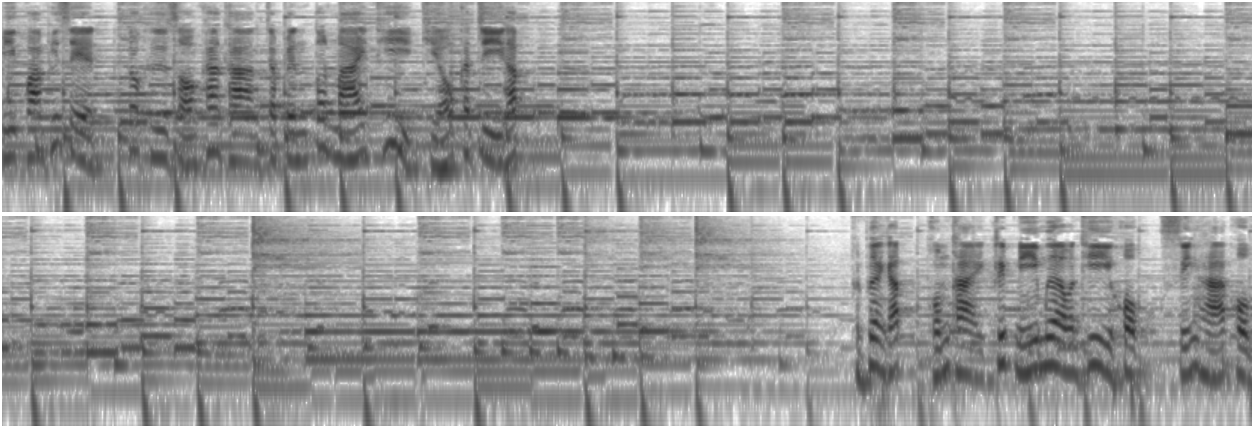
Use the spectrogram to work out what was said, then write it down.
มีความพิเศษก็คือสองข้างทางจะเป็นต้นไม้ที่เขียวขจีครับ พื่อนๆครับ ผมถ่ายคลิปนี้เมื่อวันที่ 6 สิงหาคม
